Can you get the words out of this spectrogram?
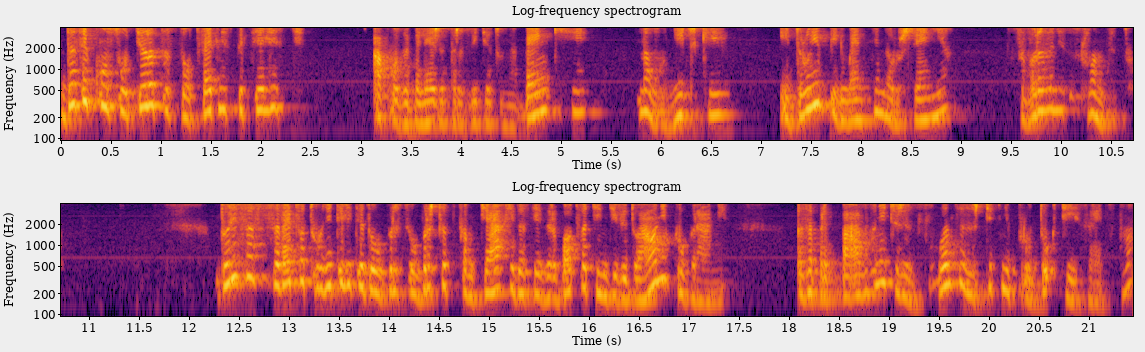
да се консултират с съответни специалисти, ако забележат развитието на бенки, на лунички и други пигментни нарушения, свързани с слънцето. Дори се съветват родителите да се обръщат към тях и да се изработват индивидуални програми за предпазване чрез слънцезащитни продукти и средства,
